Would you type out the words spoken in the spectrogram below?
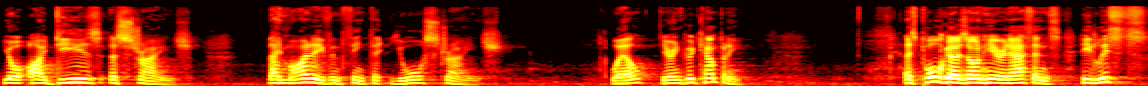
your ideas are strange. They might even think that you're strange. Well, you're in good company. As Paul goes on here in Athens, he lists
